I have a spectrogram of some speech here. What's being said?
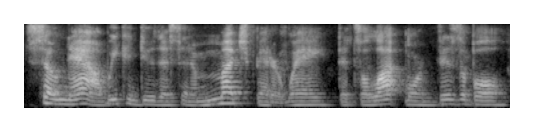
So now we can do this in a much better way that's a lot more visible.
